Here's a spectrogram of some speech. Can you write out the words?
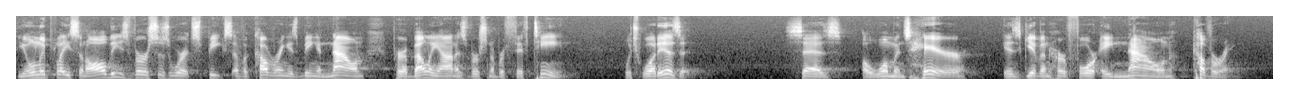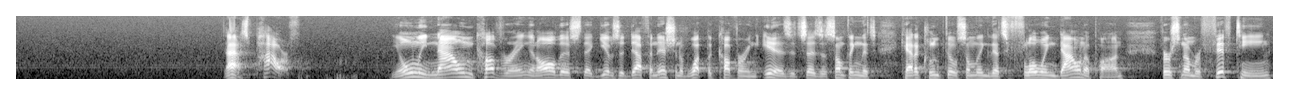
The only place in all these verses where it speaks of a covering as being a noun, parabelion, is verse number 15. Which, what is it? Says a woman's hair is given her for a noun covering. That's powerful. The only noun covering and all this that gives a definition of what the covering is, it says it's something that's katakalupto, something that's flowing down upon. Verse number 15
